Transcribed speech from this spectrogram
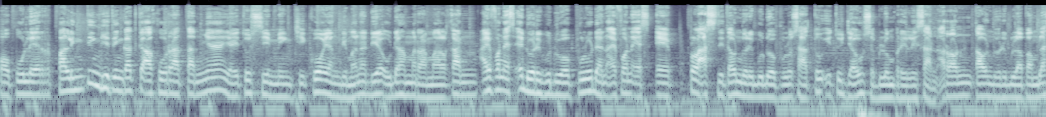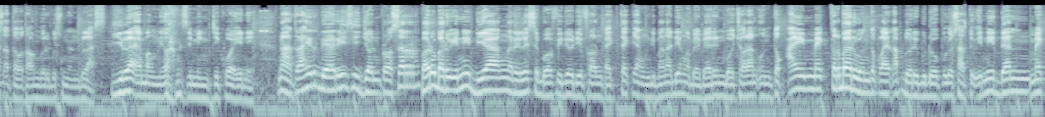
populer, paling tinggi tingkat keakuratannya yaitu si Ming Chico yang di mana dia udah meramalkan iPhone SE 2020 dan iPhone SE Plus di tahun 2021 itu jauh sebelum perilisan, around tahun 2018 atau tahun 2019. Gila emang nih orang si Ming Chico ini. Nah, terakhir dari si John Prosser, baru-baru ini dia ngerilis sebuah video di Front Pack Tech yang di mana dia ngebeberin bocoran untuk iMac terbaru untuk lineup 2021 ini dan Mac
